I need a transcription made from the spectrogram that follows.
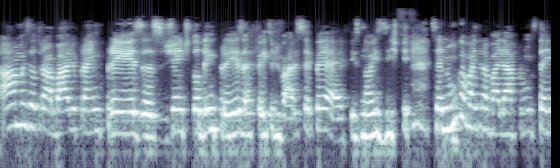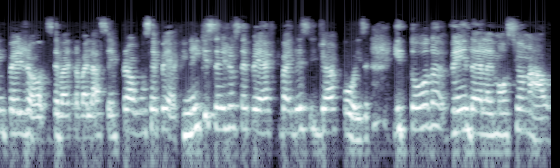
ah, mas eu trabalho para empresas. Gente, toda empresa é feita de vários CPFs. Não existe. Você nunca vai trabalhar para um CNPJ, você vai trabalhar sempre para algum CPF. Nem que seja o CPF que vai decidir a coisa. E toda venda ela é emocional.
